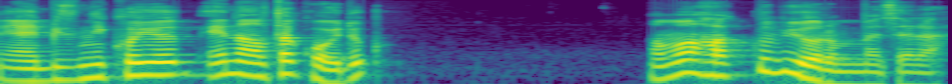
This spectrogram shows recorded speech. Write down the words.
Yani biz Niko'yu en alta koyduk. Ama haklı bir yorum mesela.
